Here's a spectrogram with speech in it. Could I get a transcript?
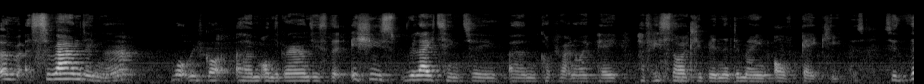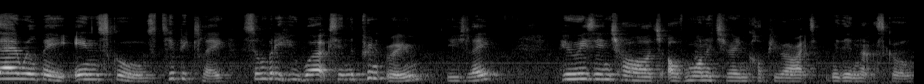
uh, surrounding that, what we've got um, on the ground is that issues relating to um, copyright and IP have historically been the domain of gatekeepers. So there will be in schools typically somebody who works in the print room, usually, who is in charge of monitoring copyright within that school.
